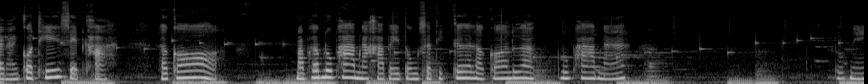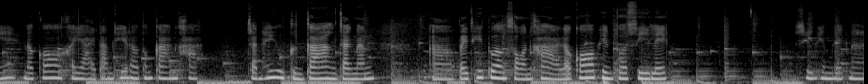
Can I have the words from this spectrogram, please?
จากนั้นกดที่เสร็จค่ะ แล้วก็มาเพิ่มรูปภาพนะคะ ไปตรงสติกเกอร์ แล้วก็เลือกรูปภาพนะ รูปนี้แล้วก็ขยายตามที่เราต้องการค่ะ จัดให้อยู่กึ่งกลาง จากนั้นไปที่ตัวอักษรค่ะ แล้วก็พิมพ์ตัว C เล็ก C พิมพ์เล็กนะ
